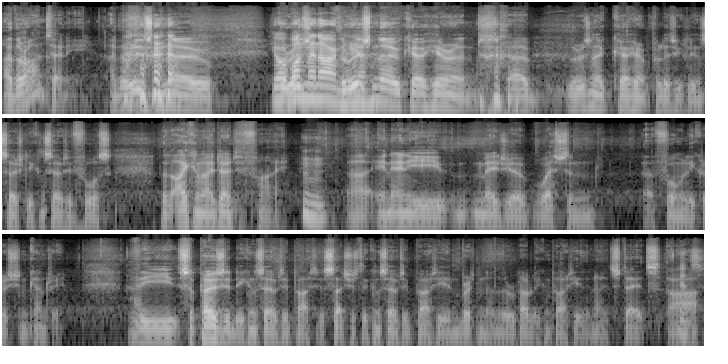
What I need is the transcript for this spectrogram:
Uh, there aren't any. Uh, there is no. Your one is- man army. There is yeah. no coherent. Uh, there is no coherent politically and socially conservative force that I can identify Mhm. uh, in any major Western, uh, formerly Christian country. The supposedly conservative parties, such as the Conservative Party in Britain and the Republican Party in the United States, are Yes.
